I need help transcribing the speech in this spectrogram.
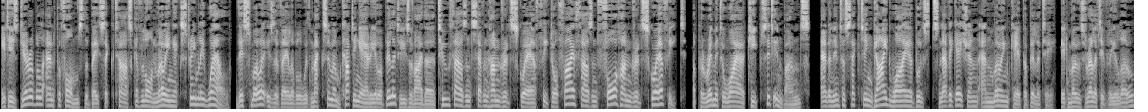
it is durable and performs the basic task of lawn mowing extremely well. This mower is available with maximum cutting area abilities of either 2,700 square feet or 5,400 square feet. A perimeter wire keeps it in bounds, and an intersecting guide wire boosts navigation and mowing capability. It mows relatively low,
